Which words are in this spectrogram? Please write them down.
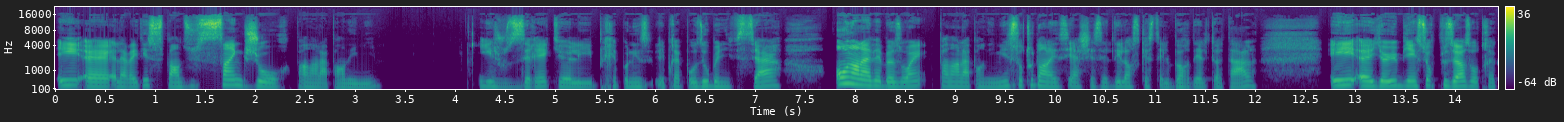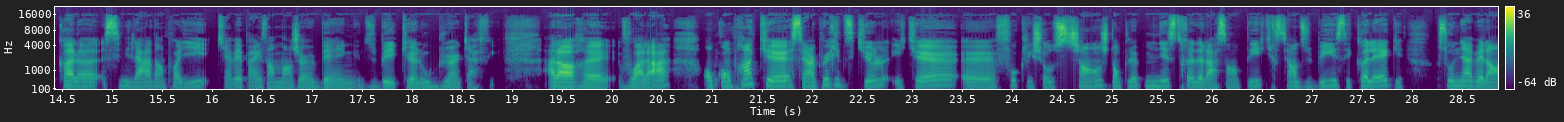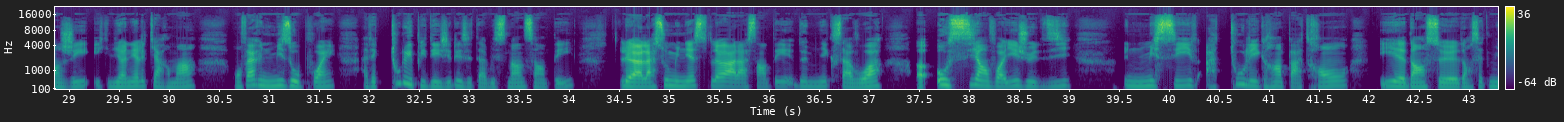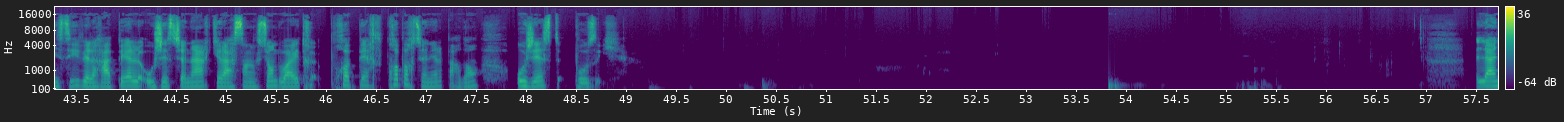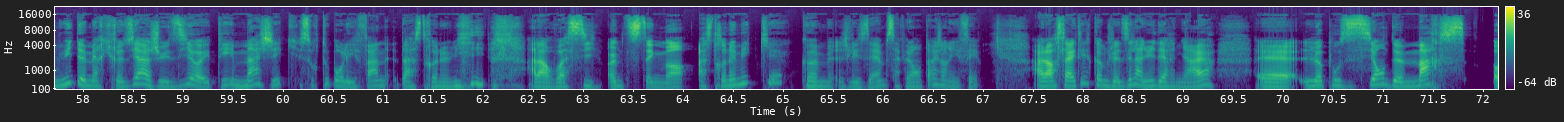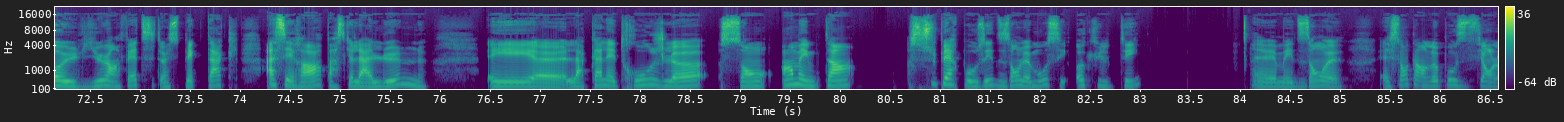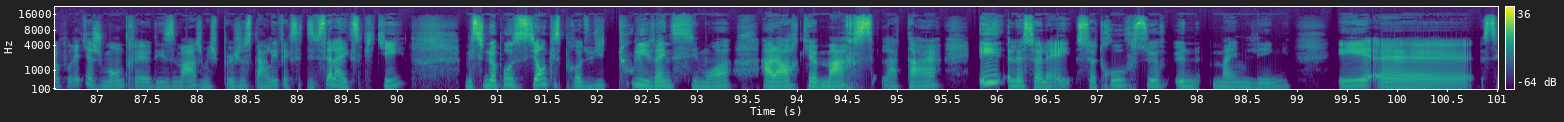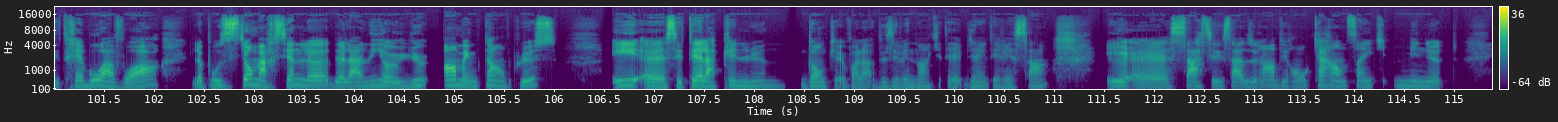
et elle avait été suspendue cinq jours pendant la pandémie. Et je vous dirais que les, préposés, aux bénéficiaires, on en avait besoin pendant la pandémie, surtout dans les CHSLD lorsque c'était le bordel total. Et il y a eu bien sûr plusieurs autres cas similaires d'employés qui avaient par exemple mangé un beigne, du bacon ou bu un café. Alors voilà, on comprend que c'est un peu ridicule et qu'il faut que les choses changent. Donc le ministre de la Santé, Christian Dubé, et ses collègues Sonia Bélanger et Lionel Carman vont faire une mise au point avec tous les PDG des établissements de santé. la sous-ministre à la Santé, Dominique Savoie, a aussi envoyé jeudi une missive à tous les grands patrons. Et dans, ce, dans cette missive, elle rappelle aux gestionnaires que la sanction doit être proportionnelle pardon, aux gestes posés. La nuit de mercredi à jeudi a été magique, surtout pour les fans d'astronomie. Alors voici un petit segment astronomique, comme je les aime. Ça fait longtemps que j'en ai fait. Alors ça a été, comme je l'ai dit la nuit dernière, euh, l'opposition de Mars a eu lieu. En fait, c'est un spectacle assez rare parce que la Lune et la planète rouge sont en même temps superposées. Disons, le mot, c'est occulté. Mais disons, elles sont en opposition. Il faudrait que je vous montre des images, mais je peux juste parler, fait que c'est difficile à expliquer. Mais c'est une opposition qui se produit tous les 26 mois, alors que Mars, la Terre et le Soleil se trouvent sur une même ligne. Et c'est très beau à voir. L'opposition martienne là, de l'année a eu lieu en même temps en plus. Et c'était la pleine lune. Donc voilà, des événements qui étaient bien intéressants. Et ça, ça a duré environ 45 minutes.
